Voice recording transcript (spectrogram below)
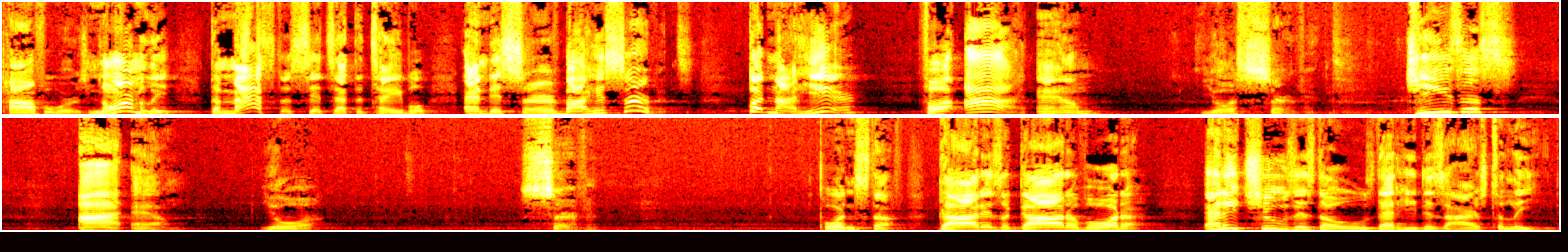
Powerful words. Normally, the master sits at the table and is served by his servants, but not here, for I am your servant. Jesus, I am your servant. Important stuff. God is a God of order. And he chooses those that he desires to lead.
